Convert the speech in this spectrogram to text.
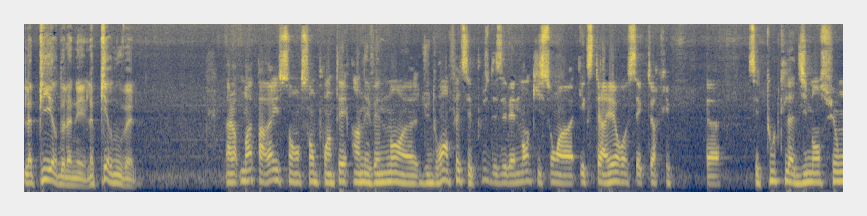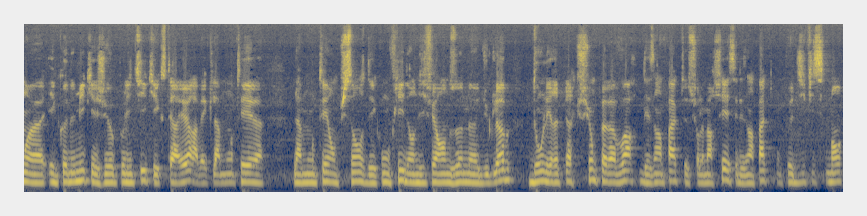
la pire de l'année, la pire nouvelle alors moi, pareil, sans, sans pointer un événement euh, du droit, en fait, c'est plus des événements qui sont euh, extérieurs au secteur crypto. Euh, c'est toute la dimension économique et géopolitique extérieure avec la montée la montée en puissance des conflits dans différentes zones du globe, dont les répercussions peuvent avoir des impacts sur le marché, et c'est des impacts qu'on peut difficilement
